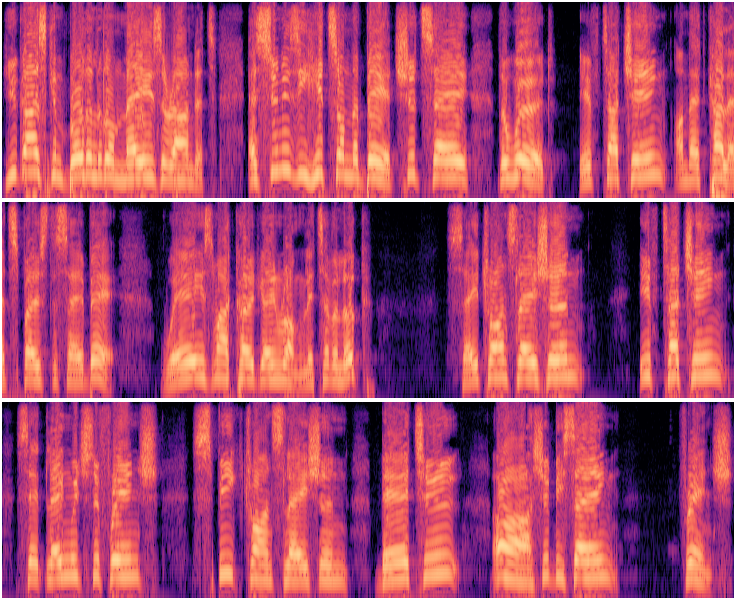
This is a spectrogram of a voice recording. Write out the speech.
You guys can build a little maze around it. As soon as he hits on the bear, it should say the word. If touching on that color, it's supposed to say bear. Where is my code going wrong? Let's have a look. Say translation. If touching, set language to French. Speak translation. Bear to. Oh, I should be saying French.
